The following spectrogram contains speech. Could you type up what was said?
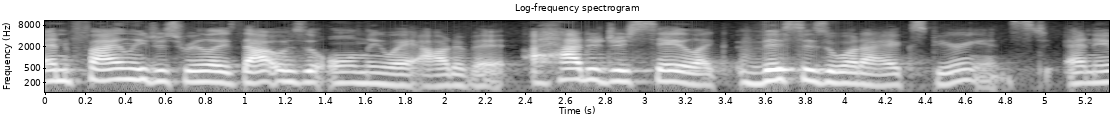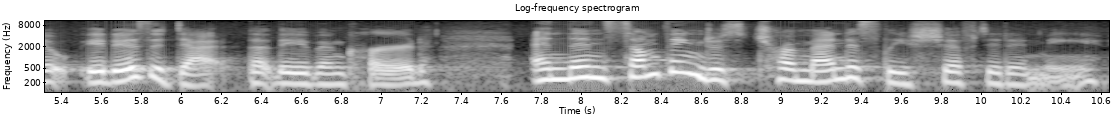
And finally, just realized that was the only way out of it. I had to just say, like, this is what I experienced. And it, it is a debt that they've incurred. And then something just tremendously shifted in me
